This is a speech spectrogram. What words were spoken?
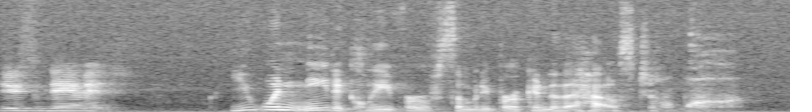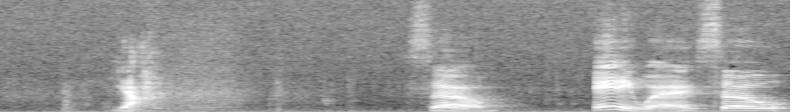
Do some damage. you wouldn't need a cleaver if somebody broke into the house. Just yeah. So anyway, so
